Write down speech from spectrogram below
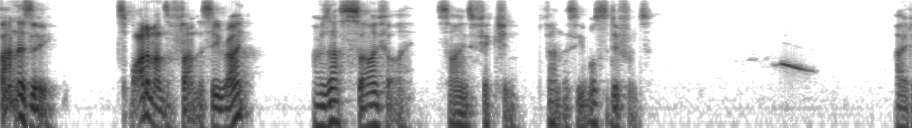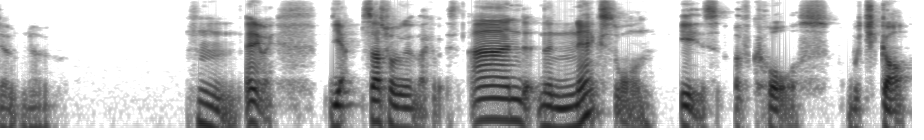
fantasy, Spider Man's a fantasy, right? Or is that sci fi, science fiction, fantasy? What's the difference? I don't know. Hmm. Anyway, yeah. So that's probably the back of it. And the next one is, of course, which got,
